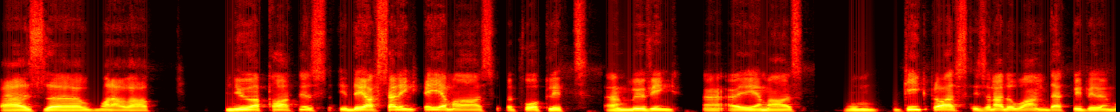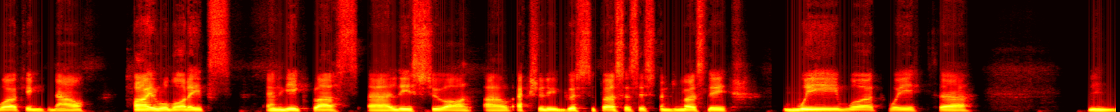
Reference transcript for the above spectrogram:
as one of our newer partners. They are selling AMRs, forklift, um, moving uh, AMRs. Um, Geek Plus is another one that we've been working now. Robotics and Geek Plus. Uh, these two are, are actually good super systems mostly. We work with, uh, hmm,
